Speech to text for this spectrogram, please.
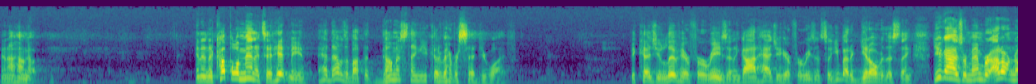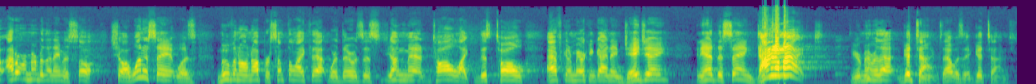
And I hung up. And in a couple of minutes, it hit me. Ed, that was about the dumbest thing you could have ever said to your wife because you live here for a reason and God has you here for a reason. So you better get over this thing. Do you guys remember? I don't know. I don't remember the name of the show. I want to say it was Moving On Up or something like that, where there was this young man, tall, like this tall African American guy named JJ, and he had this saying, "Dynamite." You remember that? Good times. That was it. Good times.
